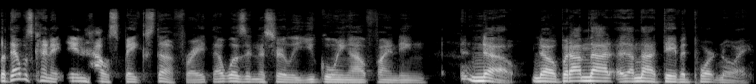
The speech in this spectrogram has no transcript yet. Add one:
But that was kind of in-house baked stuff, right? That wasn't necessarily you going out finding. No, no, but I'm not, I'm not David Portnoy.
